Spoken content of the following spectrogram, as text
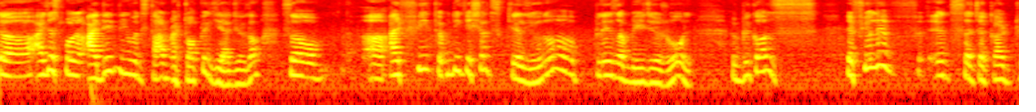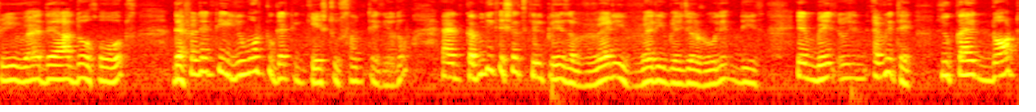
I just want I didn't even start my topic yet, you know. So uh, I feel communication skill, you know, plays a major role. Because if you live in such a country where there are no hopes, definitely you want to get engaged to something, you know, and communication skill plays a very very major role in these in, in everything. You cannot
